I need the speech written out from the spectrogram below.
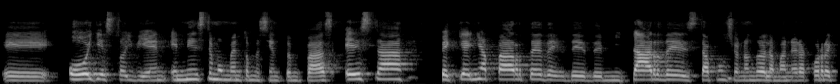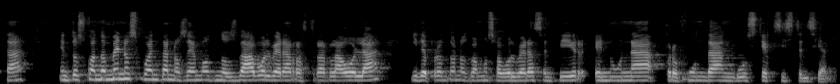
eh, hoy estoy bien, en este momento me siento en paz, esta pequeña parte de, de mi tarde está funcionando de la manera correcta, entonces, cuando menos cuenta nos demos, nos va a volver a arrastrar la ola y de pronto nos vamos a volver a sentir en una profunda angustia existencial.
